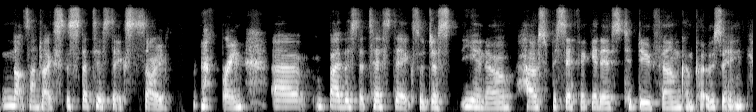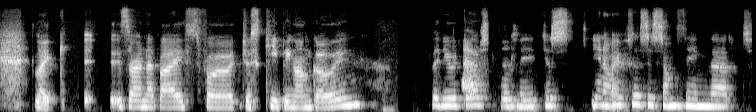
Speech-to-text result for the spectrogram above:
not soundtracks, statistics, sorry, brain, uh, by the statistics or just, you know, how specific it is to do film composing. Like, is there an advice for just keeping on going that you would give? Absolutely. Just, you know, if this is something that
